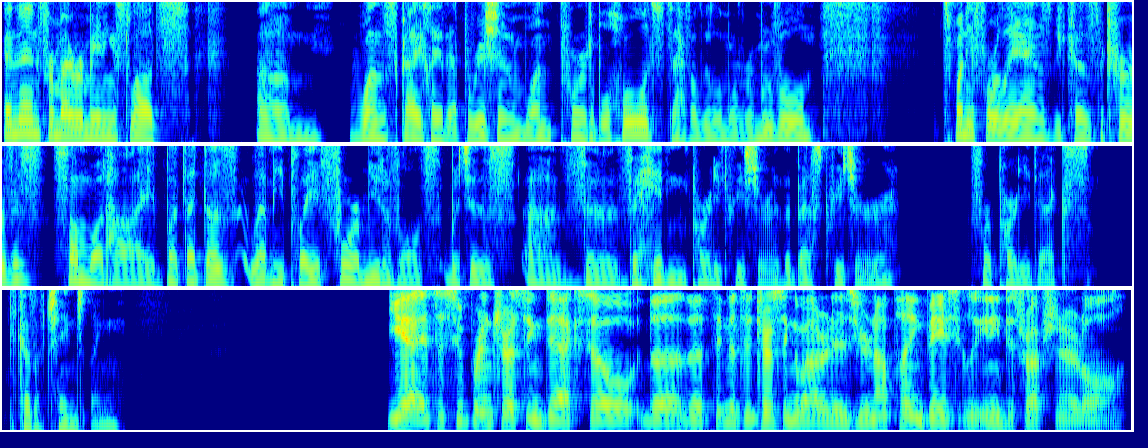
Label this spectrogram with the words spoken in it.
And then for my remaining slots, um, one Skyclave Apparition, one Portable Hole, just to have a little more removal. 24 lands because the curve is somewhat high, but that does let me play four Mutavaults, which is uh, the the hidden party creature, the best creature for party decks because of Changeling. Yeah, it's a super interesting deck. So the the thing that's interesting about it is you're not playing basically any disruption at all.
